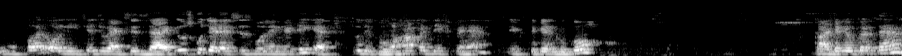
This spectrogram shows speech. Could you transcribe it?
ऊपर और नीचे जो एक्सिस जाएगी, उसको z एक्सिस बोलेंगे, ठीक है? तो देखो, वहाँ पे देखते हैं। एक सेकेंड रुको। कंटिन्यू करते हैं।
